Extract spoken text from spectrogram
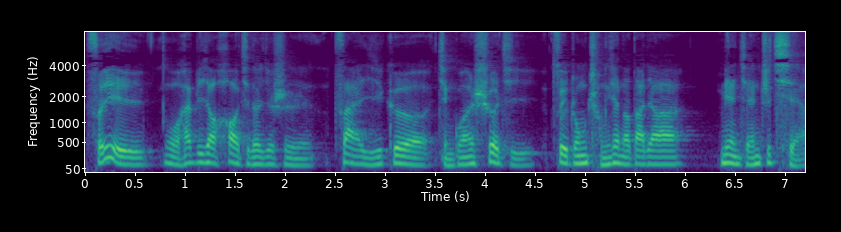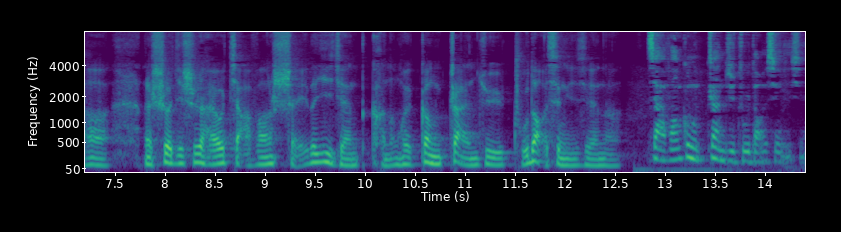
所以我还比较好奇的就是，在一个景观设计最终呈现到大家面前之前啊，那设计师还有甲方谁的意见可能会更占据主导性一些呢？甲方更占据主导性一些。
